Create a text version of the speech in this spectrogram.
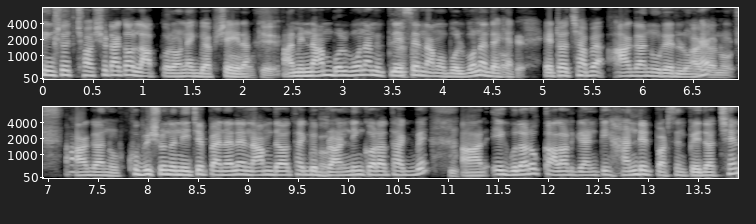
তিনশো ছয়শো টাকাও লাভ করে অনেক ব্যবসায়ীরা। আমি নাম বলব না আমি প্লেসের নামও বলব না দেখেন। এটা হচ্ছে হবে আগানুরের লোন হ্যাঁ? আগানুর। খুবই সুন্দর নিচে প্যানেলে নাম দেওয়া থাকবে. ব্র্যান্ডিং করা থাকবে। আর এগুলারও কালার গ্যারান্টি হান্ড্রেড পার্সেন্ট পেয়ে যাচ্ছেন।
